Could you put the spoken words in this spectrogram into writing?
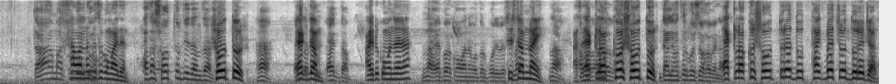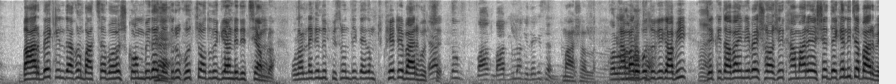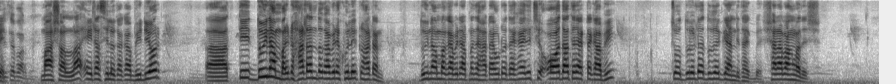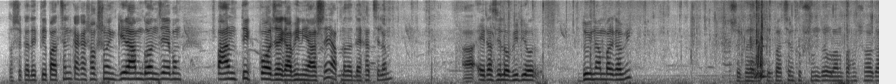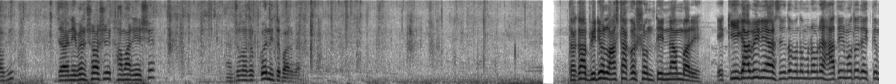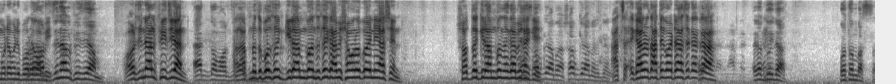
দাম সামান্য কিছু কমায় দেন। আচ্ছা সত্তর দিয়ে দেন সত্তর? হ্যাঁ একদম? একদম। আর একটু কমা যায় না? না এরপর কমানোর মতন পরিবেশ সিস্টেম নাই। না আচ্ছা এক লক্ষ সত্তর। ডাইল ভাতের পয়সা হবে না। এক লক্ষ সত্তরের দুধ থাকবে চোদ্দ লিটার। বাড়বে কিন্তু এখন বাচ্চার বয়স কম বিধায় হ্যাঁ। যতটুকু হচ্ছে অতটুকু গ্যারান্টি দিচ্ছি আমরা। ওলানটা কিন্তু পিছন দিক একদম ফেটে বাইর হচ্ছে। মাশাল্লাহ খামার উপযোগী গাভী হ্যাঁ। যে কিতাবাই নেবে সরাসরি খামারে এসে দেখে নিতে পারবে। মাশাল্লাহ এটা ছিল কাকা ভিডিওর দুই নাম্বার একটু হাঁটান তো গাভীটা খুলে একটু হাঁটান। দুই নাম্বার গাভীটা আপনাদের হাঁটা হুটো দেখাই দিচ্ছি অদাঁতের একটা গাভী। চোদ্দ লিটার দুধের গ্যারান্টি থাকবে সারা বাংলাদেশ। দর্শকরা দেখতে পাচ্ছেন কাকা সবসময় গ্রামগঞ্জে এবং প্রান্তিক পর্যায়ে গাভী নিয়ে আসে আপনাদের দেখাচ্ছিলাম। এটা ছিল ভিডিওর দুই নাম্বার গাভী। দর্শক ভাইরা দেখতে পাচ্ছেন খুব সুন্দর উলান পালন সহ গাভী। যারা নেবেন সরাসরি খামারে এসে যোগাযোগ করে নিতে পারবেন। কাকা ভিডিও লাস্ট আকর্ষণ তিন নাম্বারে। এ কি গাভী নিয়ে আসছেন? তো মোটা- মোটামুটি হাতির মতো দেখতে মোটামুটি বড় গাভী। অরিজিনাল ফিজিয়াম অরিজিনাল ফিজিয়ান একদম আর আপনি তো বলছেন গ্রামগঞ্জ থেকে আমি সংগ্রহ করে নিয়ে আসেন। সব গ্রামগঞ্জের গাভী নাকি? সব গ্রামের আচ্ছা এই দাঁতে কয়টা আছে কাকা? এটা দুই দাঁত প্রথম বাচ্চা।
